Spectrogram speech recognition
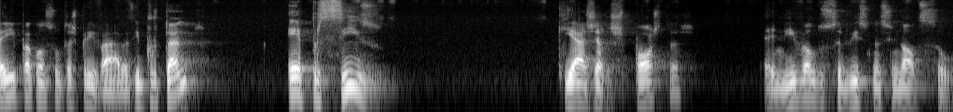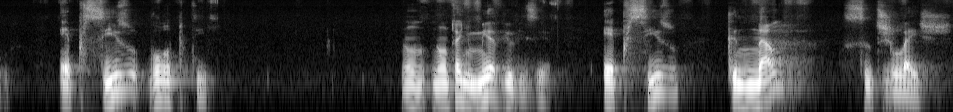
para ir para consultas privadas e, portanto, é preciso que haja respostas a nível do Serviço Nacional de Saúde. É preciso, vou repetir, não, não tenho medo de o dizer, é preciso que não se desleixe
